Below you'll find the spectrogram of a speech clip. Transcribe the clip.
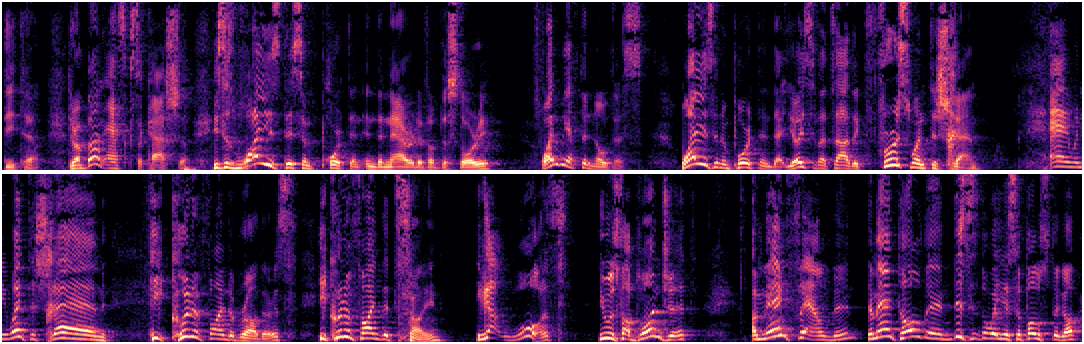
detail. The Ramban asks Akasha. He says, why is this important in the narrative of the story? Why do we have to know this? Why is it important that Yosef Atzadik first went to Shechem, and when he went to Shechem, he couldn't find the brothers, he couldn't find the tzine, he got lost, he was fablonjet, a man found him. The man told him, this is the way you're supposed to go.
